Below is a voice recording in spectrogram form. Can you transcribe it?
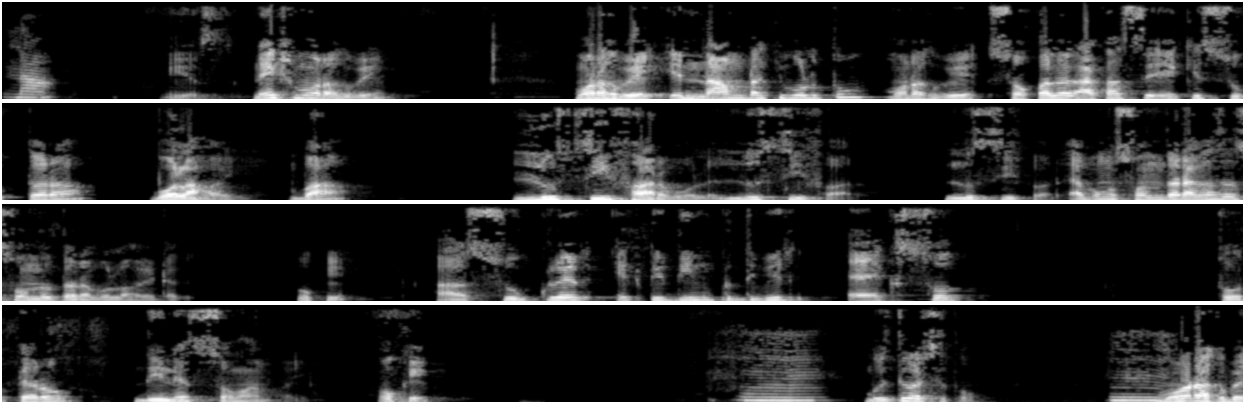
না। ইয়েস নেক্সট মনে রাখবে মনে রাখবে এর নামটা কি বলতো? মনে রাখবে সকালের আকাশে একে শুক্তরা বলা হয় বা লুসিফার বলে লুসিফার লুসিফার এবং সন্ধ্যার আকাশে সন্ধ্যাতারা বলা হয় এটাকে। ওকে আর শুক্রের একটি দিন পৃথিবীর একশো সতেরো দিনের সমান হয়। ওকে বুঝতে পারছ তো? মনে রাখবে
